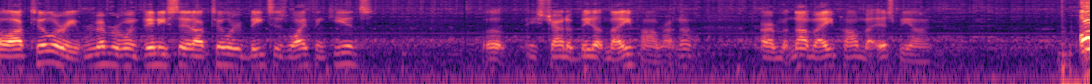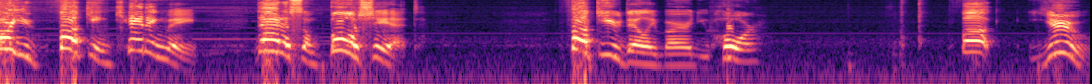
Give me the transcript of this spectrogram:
Oh, Octillery. Remember when Vinny said Octillery beats his wife and kids? Well, he's trying to beat up my Aipom right now. Or, not my Aipom, my Espeon. Are you fucking kidding me? That is some bullshit! Fuck you, Delibird, you whore! Fuck you!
